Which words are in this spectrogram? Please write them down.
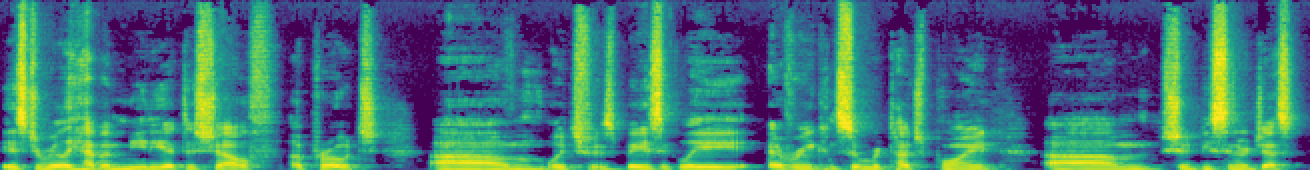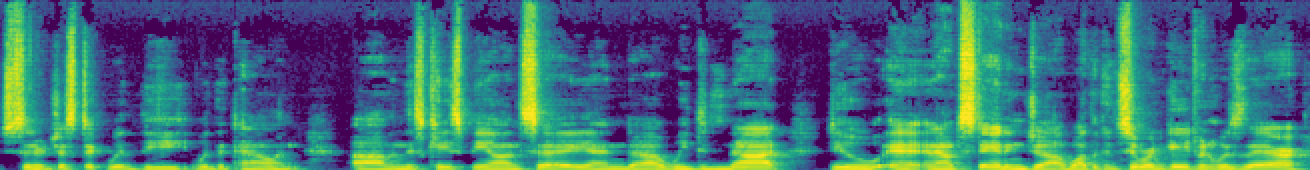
is to really have a media to shelf approach, um, which is basically every consumer touch point um, should be synergist, synergistic with the with the talent. Um, in this case, Beyonce, and uh, we did not do a, an outstanding job. While the consumer engagement was there,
